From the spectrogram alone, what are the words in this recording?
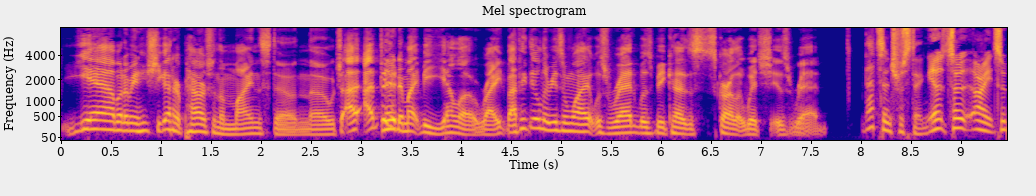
Yeah, but I mean, she got her powers from the Mind Stone, though, which I, I figured it might be yellow, right? But I think the only reason why it was red was because Scarlet Witch is red. That's interesting. Yeah, so, all right. So,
